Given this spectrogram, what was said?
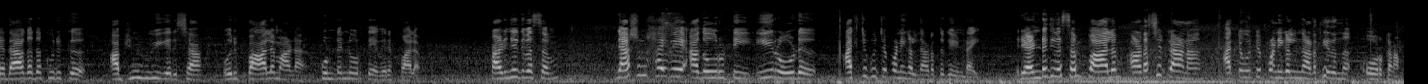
ഗതാഗതക്കുരുക്ക് അഭിമുഖീകരിച്ച ഒരു പാലമാണ് കുണ്ടന്നൂർ തേവരപ്പാലം. കഴിഞ്ഞ ദിവസം നാഷണൽ ഹൈവേ അതോറിറ്റി ഈ റോഡ് അറ്റകുറ്റപ്പണികൾ നടത്തുകയുണ്ടായി. രണ്ട് ദിവസം പാലം അടച്ചിട്ടാണ് അറ്റകുറ്റപ്പണികൾ നടത്തിയതെന്ന് ഓർക്കണം.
